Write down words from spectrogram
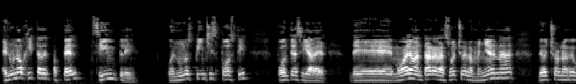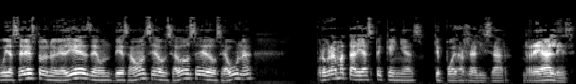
en una hojita de papel simple o en unos pinches post-it, ponte así, a ver, de me voy a levantar a las 8 de la mañana, de 8 a 9 voy a hacer esto, de 9 a 10, de 10 a 11, de 11 a 12, de 12 a 1. Programa tareas pequeñas que puedas realizar, reales.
